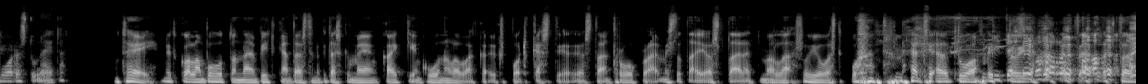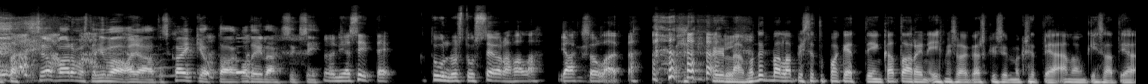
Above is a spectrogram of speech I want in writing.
muodostuneita. Mutta hei, nyt kun ollaan puhuttu näin pitkään tästä, niin pitäisikö meidän kaikkien kuunnella vaikka yksi podcast jostain True Crimeista tai jostain, että me ollaan sujuvasti puhuttu näitä ja tuomittu. Se on varmasti hyvä ajatus. Kaikki ottaa kotiläksyksi. No niin, ja sitten tunnustus seuraavalla jaksolla. Että. Kyllä, mutta nyt me ollaan pistetty pakettiin Katarin ihmisoikeuskysymykset ja MM-kisat ja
